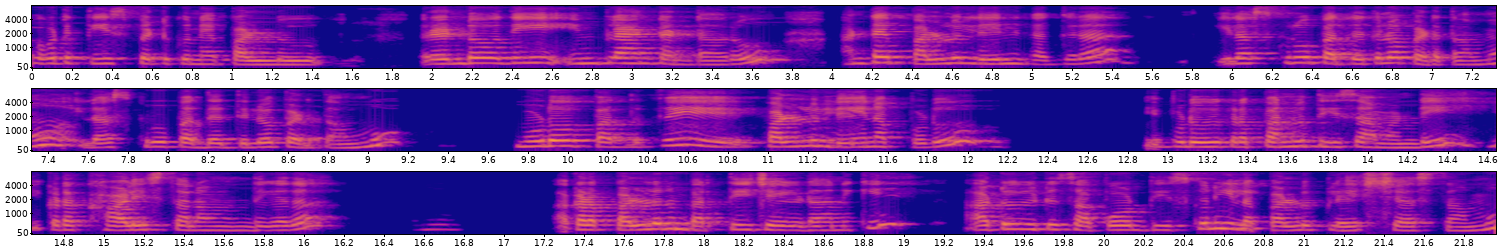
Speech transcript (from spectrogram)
ఒకటి తీసి పెట్టుకునే పళ్ళు, రెండోది ఇంప్లాంట్ అంటారు. అంటే పళ్ళు లేని దగ్గర ఇలా స్క్రూ పద్ధతిలో పెడతాము. ఇలా స్క్రూ పద్ధతిలో పెడతాము. మూడో పద్ధతి పళ్ళు లేనప్పుడు ఇప్పుడు ఇక్కడ పన్ను తీసామండి. ఇక్కడ ఖాళీ స్థలం ఉంది కదా అక్కడ పళ్ళును భర్తీ చేయడానికి అటు ఇటు సపోర్ట్ తీసుకొని ఇలా పళ్ళు ప్లేస్ చేస్తాము.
